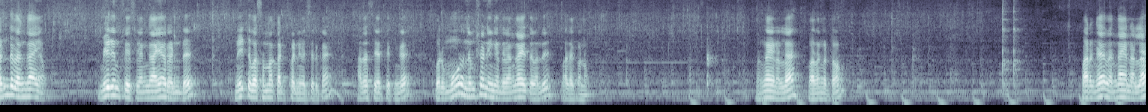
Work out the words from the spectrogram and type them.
ரெண்டு வெங்காயம் மீடியம் சைஸ் வெங்காயம் ரெண்டு. நீட்டு வசமாக கட் பண்ணி வச்சுருக்கேன். அதை சேர்த்துக்குங்க. ஒரு மூணு நிமிஷம் நீங்கள் இந்த வெங்காயத்தை வந்து வதக்கணும். வெங்காயம் நல்லா வதங்கட்டும். பாருங்கள் வெங்காயம் நல்லா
